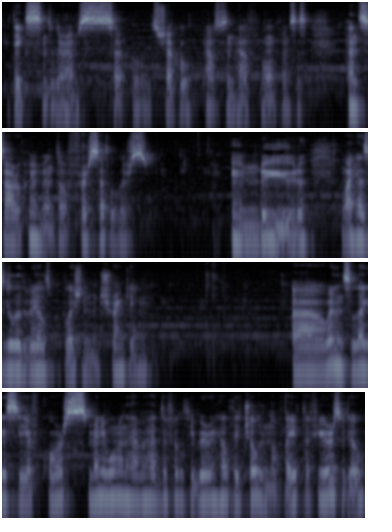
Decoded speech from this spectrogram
He takes into the ramshackle shackle houses and half-fallen fences. Hence our recruitment of fresh settlers. Indeed. Why has Gilded Vale's population been shrinking? Uh, its legacy, of course. Many women have had difficulty bearing healthy children of late. A few years ago,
